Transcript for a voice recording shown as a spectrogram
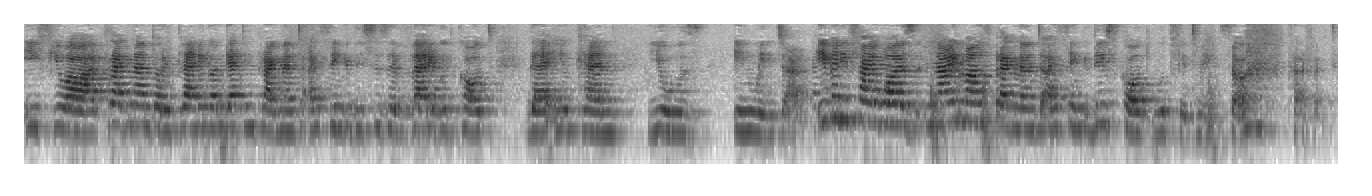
if you are pregnant or you're planning on getting pregnant, I think this is a very good coat that you can use in winter. Even if I was nine months pregnant, I think this coat would fit me, so perfect.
